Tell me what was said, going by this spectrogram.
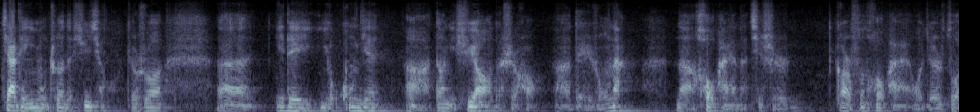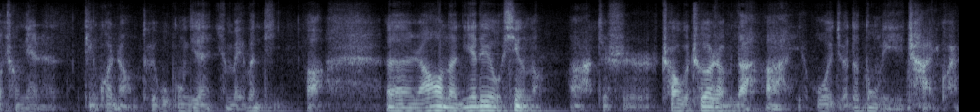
家庭用车的需求，就是说，呃，你得有空间啊，当你需要的时候啊，得容纳。那后排呢，其实高尔夫的后排，我觉得做成年人挺宽敞，腿部空间也没问题啊。呃，然后呢，你也得有性能啊，就是超个车什么的啊，也不会觉得动力差一块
